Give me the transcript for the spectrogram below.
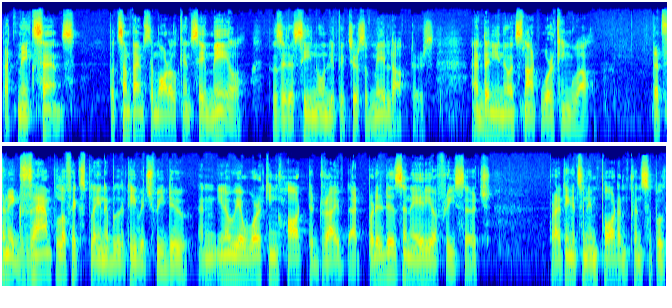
that makes sense. but sometimes the model can say male because it has seen only pictures of male doctors. And then you know it's not working well. That's an example of explainability which we do. And you know, we are working hard to drive that. But it is an area of research. But I think it's an important principle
